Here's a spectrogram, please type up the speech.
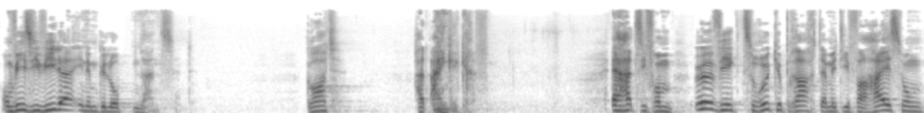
und wie sie wieder in dem gelobten Land sind. Gott hat eingegriffen. Er hat sie vom Irrweg zurückgebracht, damit die Verheißung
